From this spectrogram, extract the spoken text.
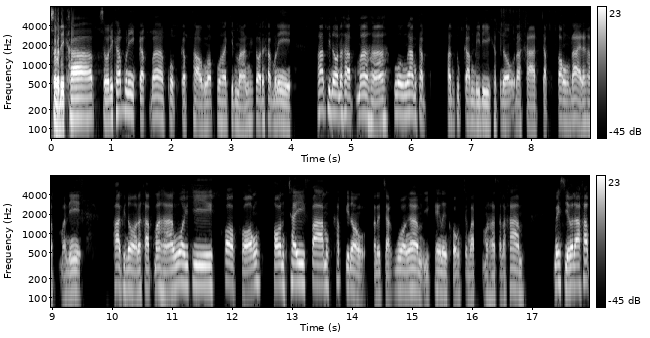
สวัสดีครับ สวัสดีครับวันนี้กลับมาพบกับเถ่าเงาะผู้หากินหมันก็นะครับวันนี้พาพพี่น้องนะครับ มาหาง่วงงามกับพันธุกรรมดีๆครับพี่น้องราคาจับต้องได้นะครับวันนี้พาพพี่น้องนะครับ มาหาง่วงอยู่ที่ข้อของพรชัยฟาร์มครับพี่น้องอาณาจักรวัวงามอีกแห่งหนึ่งของจังหวัดมหาสารคาม ไม่เสียเวลาครับ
